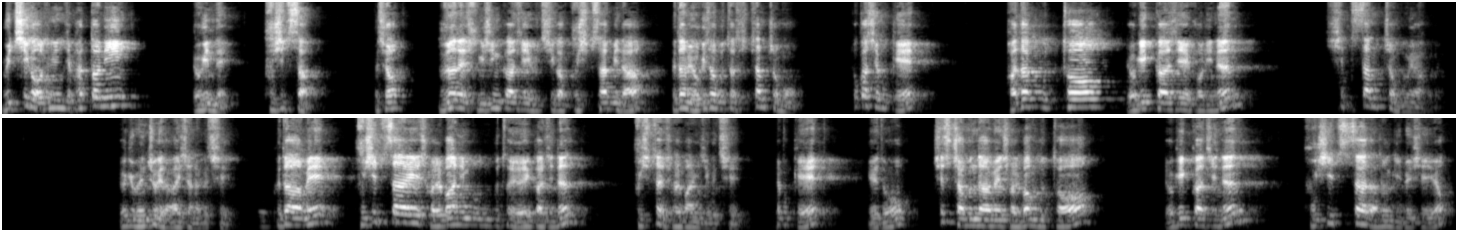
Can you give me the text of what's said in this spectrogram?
위치가 어디 있는지 봤더니 여기 있네. 94. 그렇죠? 눈알의 중심까지의 위치가 94입니다. 그 다음에 여기서부터 13.5. 똑같이 해볼게. 바닥부터 여기까지의 거리는 13.5야. 여기 왼쪽에 나가 있잖아, 그치? 그 다음에 94의 절반인 부분부터 여기까지는 94의 절반이지, 그치? 해볼게. 얘도 치수 잡은 다음에 절반부터 여기까지는 94 나누기 몇이에요?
